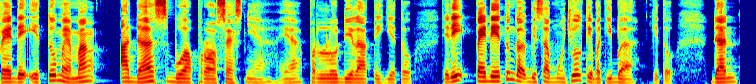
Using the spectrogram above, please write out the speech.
pede itu memang ada sebuah prosesnya ya perlu dilatih gitu. Jadi PD itu nggak bisa muncul tiba-tiba gitu. Dan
